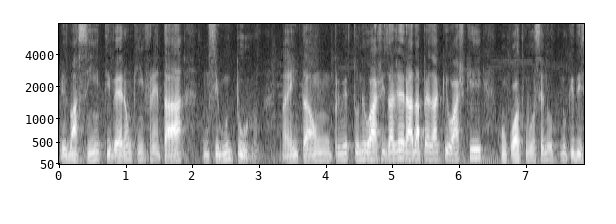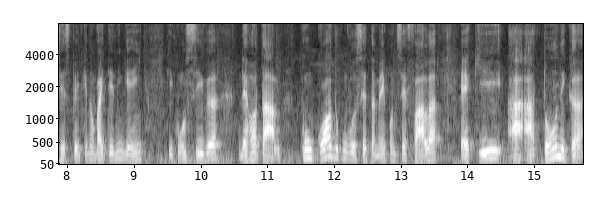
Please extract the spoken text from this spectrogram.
mesmo assim tiveram que enfrentar um segundo turno. Né? Então, o primeiro turno eu acho exagerado, apesar que eu acho que concordo com você no, no que diz respeito que não vai ter ninguém que consiga derrotá-lo. Concordo com você também quando você fala é que a, a tônica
